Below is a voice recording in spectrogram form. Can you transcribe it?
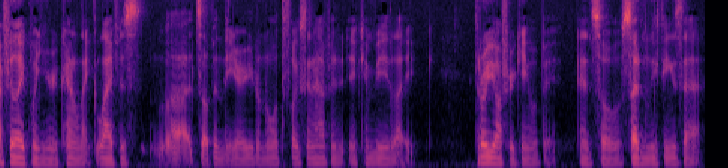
I feel like when you're kind of like, life is, uh, it's up in the air, you don't know what the fuck's gonna happen, it can be like, throw you off your game a bit. And so suddenly things that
